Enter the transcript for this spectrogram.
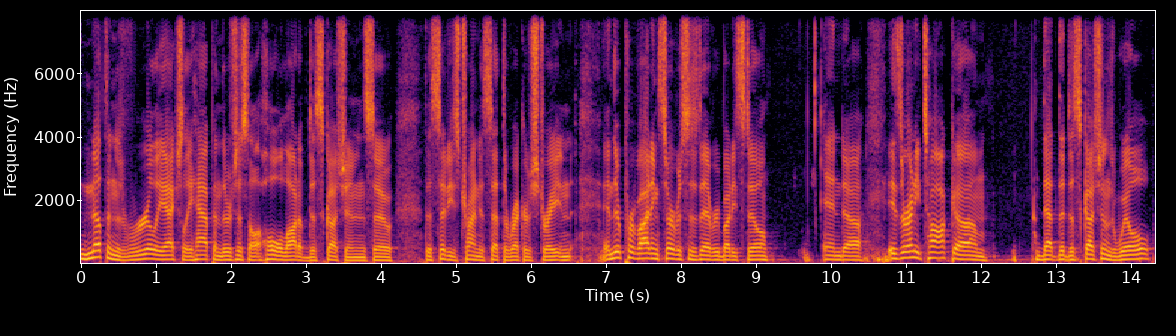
nothing has really actually happened. There's just a whole lot of discussion, and so the city's trying to set the record straight, and and they're providing services to everybody still. And uh, is there any talk um, that the discussions will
